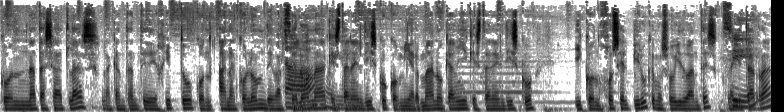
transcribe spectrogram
con Natasha Atlas, la cantante de Egipto, con Ana Colom de Barcelona, Ah, muy que está en el disco, con mi hermano Cami, que está en el disco, y con José El Piru, que hemos oído antes, la Sí. guitarra,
